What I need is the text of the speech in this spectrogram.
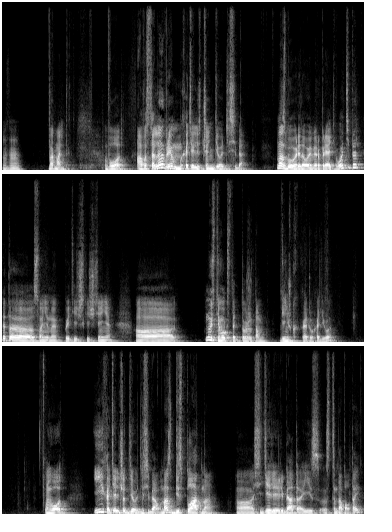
Угу. Нормально так. Вот. А в остальное время мы хотели что-нибудь делать для себя. У нас было рядовое мероприятие. Вот теперь это Сонины поэтические чтения. А, ну, с него, кстати, тоже там денежка какая-то выходила. Вот. И хотели что-то делать для себя. У нас бесплатно а, сидели ребята из стендап Алтай.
